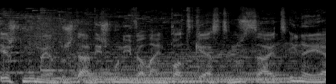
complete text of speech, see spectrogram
Este momento está disponível em podcast no site e na app.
